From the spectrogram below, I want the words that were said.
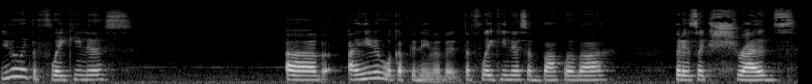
you know, like the flakiness of, I need to look up the name of it, the flakiness of baklava, but it's like shreds.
